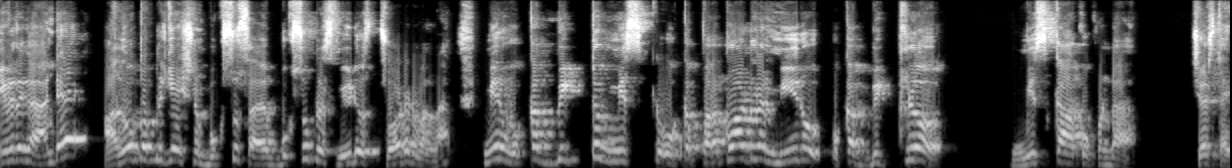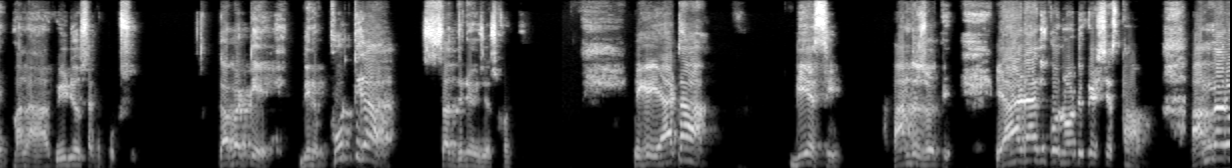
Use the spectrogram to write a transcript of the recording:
ఈ విధంగా అంటే Anu publication books books plus videos చూడడం వలన మీరు ఒక బిట్ మిస్ ఒక్క పొరపాటున మీరు ఒక బిట్లో మిస్ కాకోకుండా చేస్తాయి మన వీడియోస్ అండ్ బుక్స్ కాబట్టి దీన్ని పూర్తిగా సద్వినియోగం చేసుకోండి. ఇక ఏటా? డిఎస్సి ఆంధ్రజ్యోతి. ఏడాదికో నోటిఫికేషన్ ఇస్తాం. అందరూ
